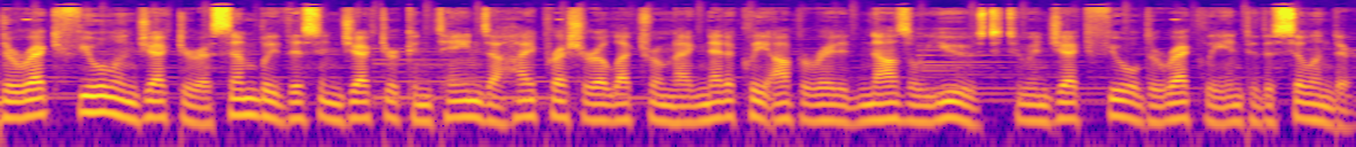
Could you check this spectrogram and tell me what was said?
Direct fuel injector assembly This injector contains a high-pressure electromagnetically operated nozzle used to inject fuel directly into the cylinder.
